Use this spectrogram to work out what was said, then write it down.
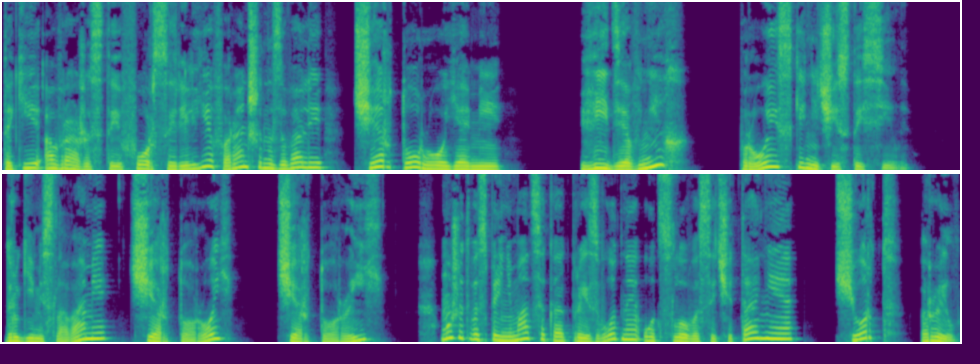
такие овражистые форсы рельефа раньше называли чертороями, видя в них происки нечистой силы. Другими словами, черторой, черторый может восприниматься как производное от слова-сочетания «черт рыл».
